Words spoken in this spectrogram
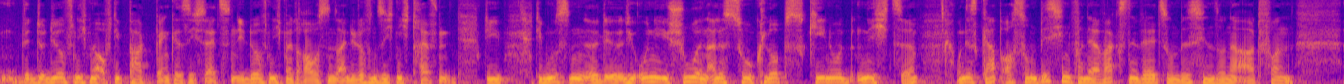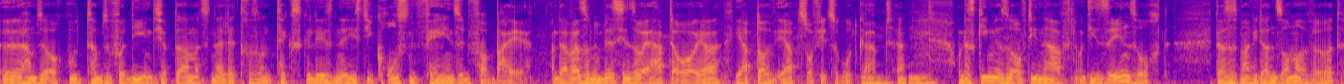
die dürfen nicht mehr auf die Parkbänke sich setzen, die dürfen nicht mehr draußen sein, die dürfen sich nicht treffen. Die, die mussten, äh, die, die Uni, Schulen, alles zu, Clubs, Kino, nichts. Ja? Und es gab auch so ein bisschen von der Erwachsenenwelt so ein bisschen so eine Art von äh, haben sie auch gut, haben sie verdient. Ich habe damals in der Lettre so einen Text gelesen, der hieß, die großen Ferien sind vorbei. Und da war so ein bisschen so, ihr habt ja, oh, ja, ihr habt doch, ihr habt's doch viel zu gut gehabt. Mhm. Ja? Und das ging mir so auf die Nerven. Und die Sehnsucht, dass es mal wieder ein Sommer wird.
